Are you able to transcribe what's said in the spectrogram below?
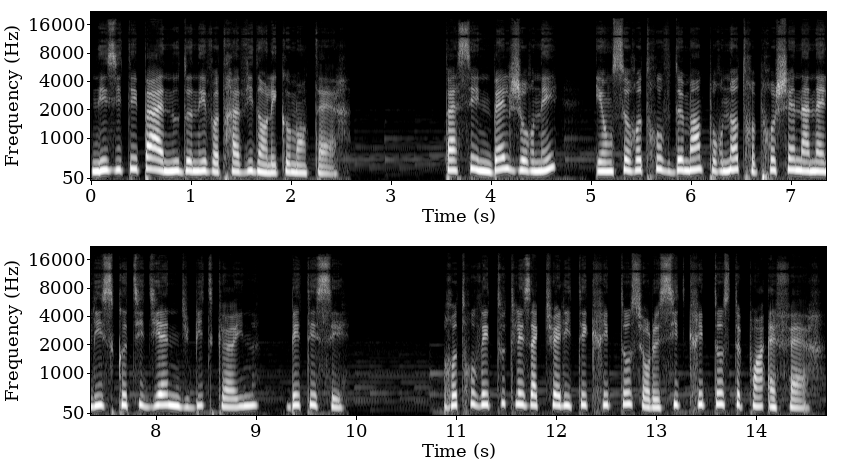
N'hésitez pas à nous donner votre avis dans les commentaires. Passez une belle journée et on se retrouve demain pour notre prochaine analyse quotidienne du Bitcoin, BTC. Retrouvez toutes les actualités crypto sur le site cryptost.fr.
